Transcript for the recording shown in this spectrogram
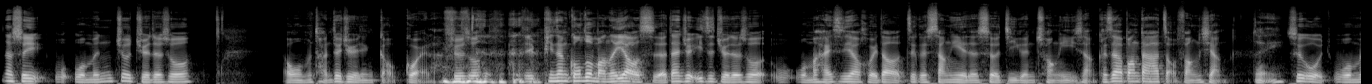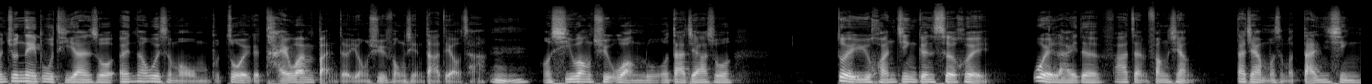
那所以，我我们就觉得说。我们团队就有点搞怪了，就是说，你平常工作忙得要死，但就一直觉得说，我我们还是要回到这个商业的设计跟创意上，可是要帮大家找方向。对，所以，我我们就内部提案说，哎，那为什么我们不做一个台湾版的永续风险大调查？嗯，我希望去网罗大家说，对于环境跟社会未来的发展方向，大家有没有什么担心？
